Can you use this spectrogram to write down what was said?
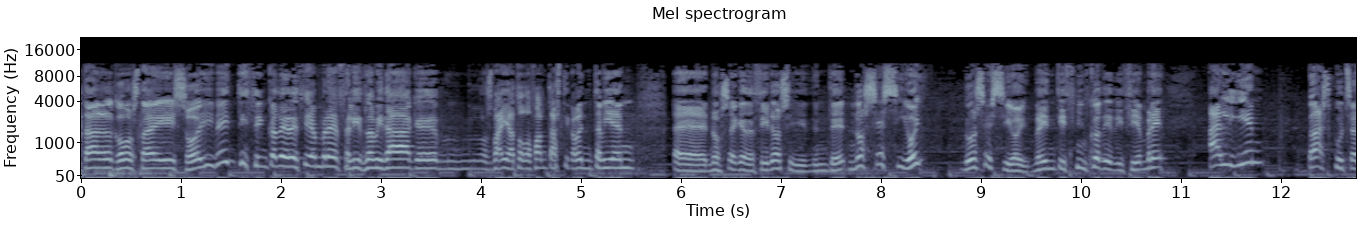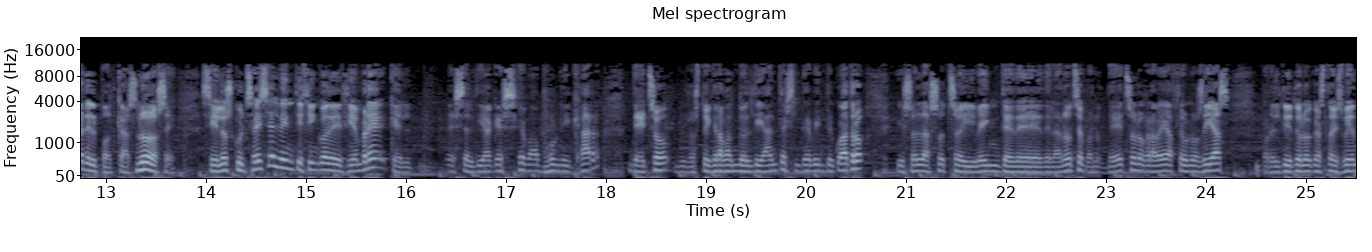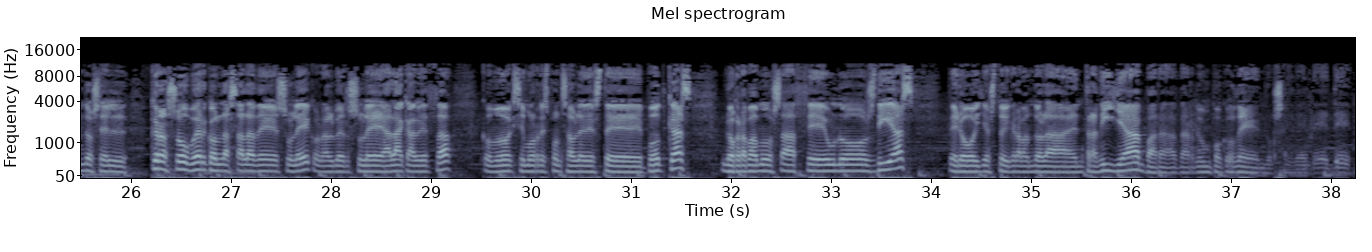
¿Qué tal? ¿Cómo estáis? Hoy 25 de diciembre, feliz Navidad, que os vaya todo fantásticamente bien. Eh, no sé qué deciros y no sé si hoy, no sé si hoy, 25 de diciembre, alguien va a escuchar el podcast, no lo sé. Si lo escucháis el 25 de diciembre, que es el día que se va a publicar, de hecho lo estoy grabando el día antes, el día 24, y son las 8 y 20 de, la noche, bueno, de hecho lo grabé hace unos días, por el título que estáis viendo, es el crossover con la sala de Sule, con Albert Sule a la cabeza, como máximo responsable de este podcast. Lo grabamos hace unos días, pero hoy estoy grabando la entradilla para darle un poco de, no sé, de, de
